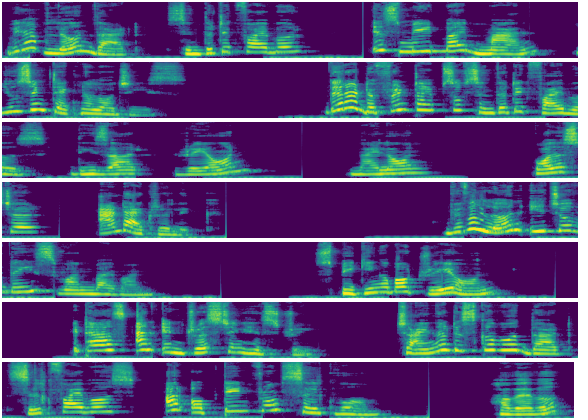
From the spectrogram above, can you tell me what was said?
We have learned that synthetic fiber is made by man using technologies. There are different types of synthetic fibers. These are rayon, nylon, polyester and acrylic. We will learn each of these one by one. Speaking about rayon, it has an interesting history. China discovered that silk fibers are obtained from silkworm. However,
